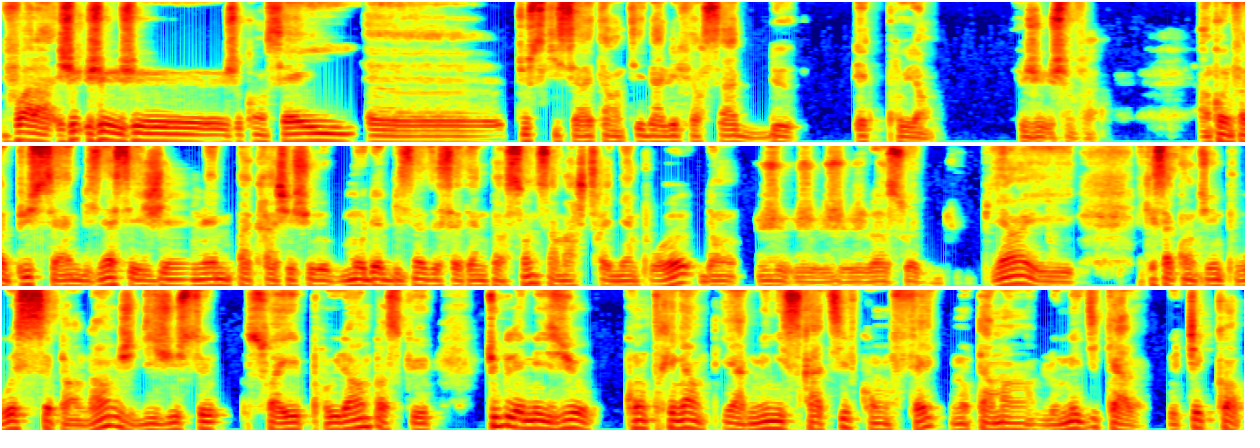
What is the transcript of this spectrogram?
voilà, je, je, je, je conseille euh, tout ce qui serait tenté d'aller faire ça de d'être prudent. Je, encore une fois de plus, c'est un business et je n'aime pas cracher sur le modèle business de certaines personnes. Ça marche très bien pour eux. Donc, je, je, leur souhaite bien et, que ça continue pour eux. Cependant, je dis juste, soyez prudents parce que toutes les mesures contraignantes et administratives qu'on fait, notamment le médical, le check-up,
